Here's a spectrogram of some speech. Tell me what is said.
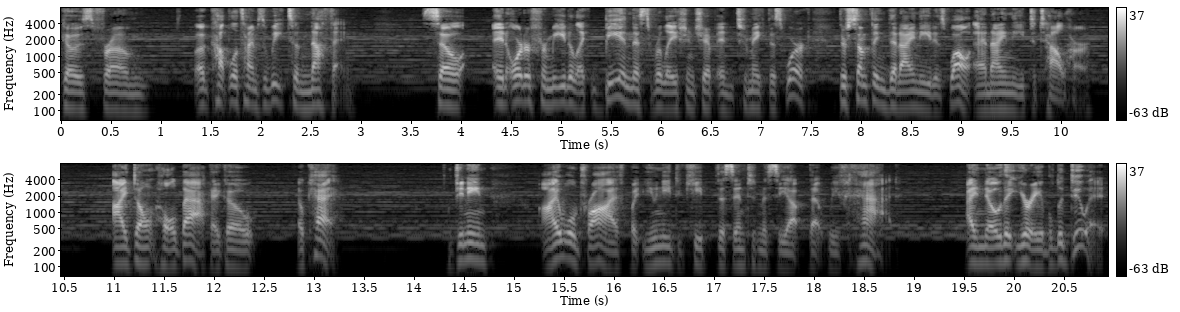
goes from a couple of times a week to nothing. So in order for me to like be in this relationship and to make this work, there's something that I need as well, and I need to tell her. I don't hold back. I go, okay, Janine, I will drive, but you need to keep this intimacy up that we've had. I know that you're able to do it.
